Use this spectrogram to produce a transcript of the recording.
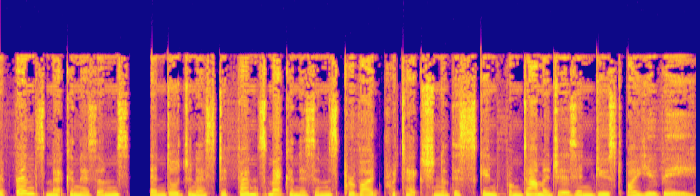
Defense mechanisms Endogenous defense mechanisms provide protection of the skin from damages induced by UV.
